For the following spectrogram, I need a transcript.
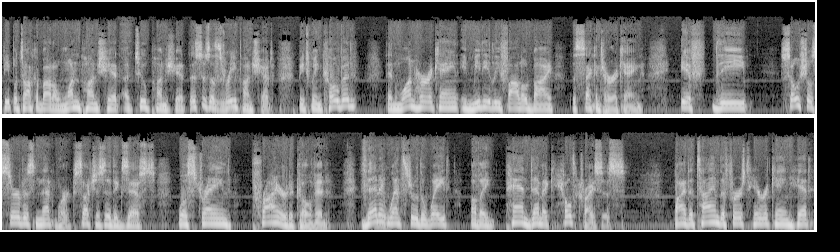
people talk about a one punch hit, a two punch hit. This is a mm-hmm. three punch hit between COVID, then one hurricane immediately followed by the second hurricane. If the social service network, such as it exists, was strained prior to COVID, then mm. it went through the weight of a pandemic health crisis by the time the first hurricane hit,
